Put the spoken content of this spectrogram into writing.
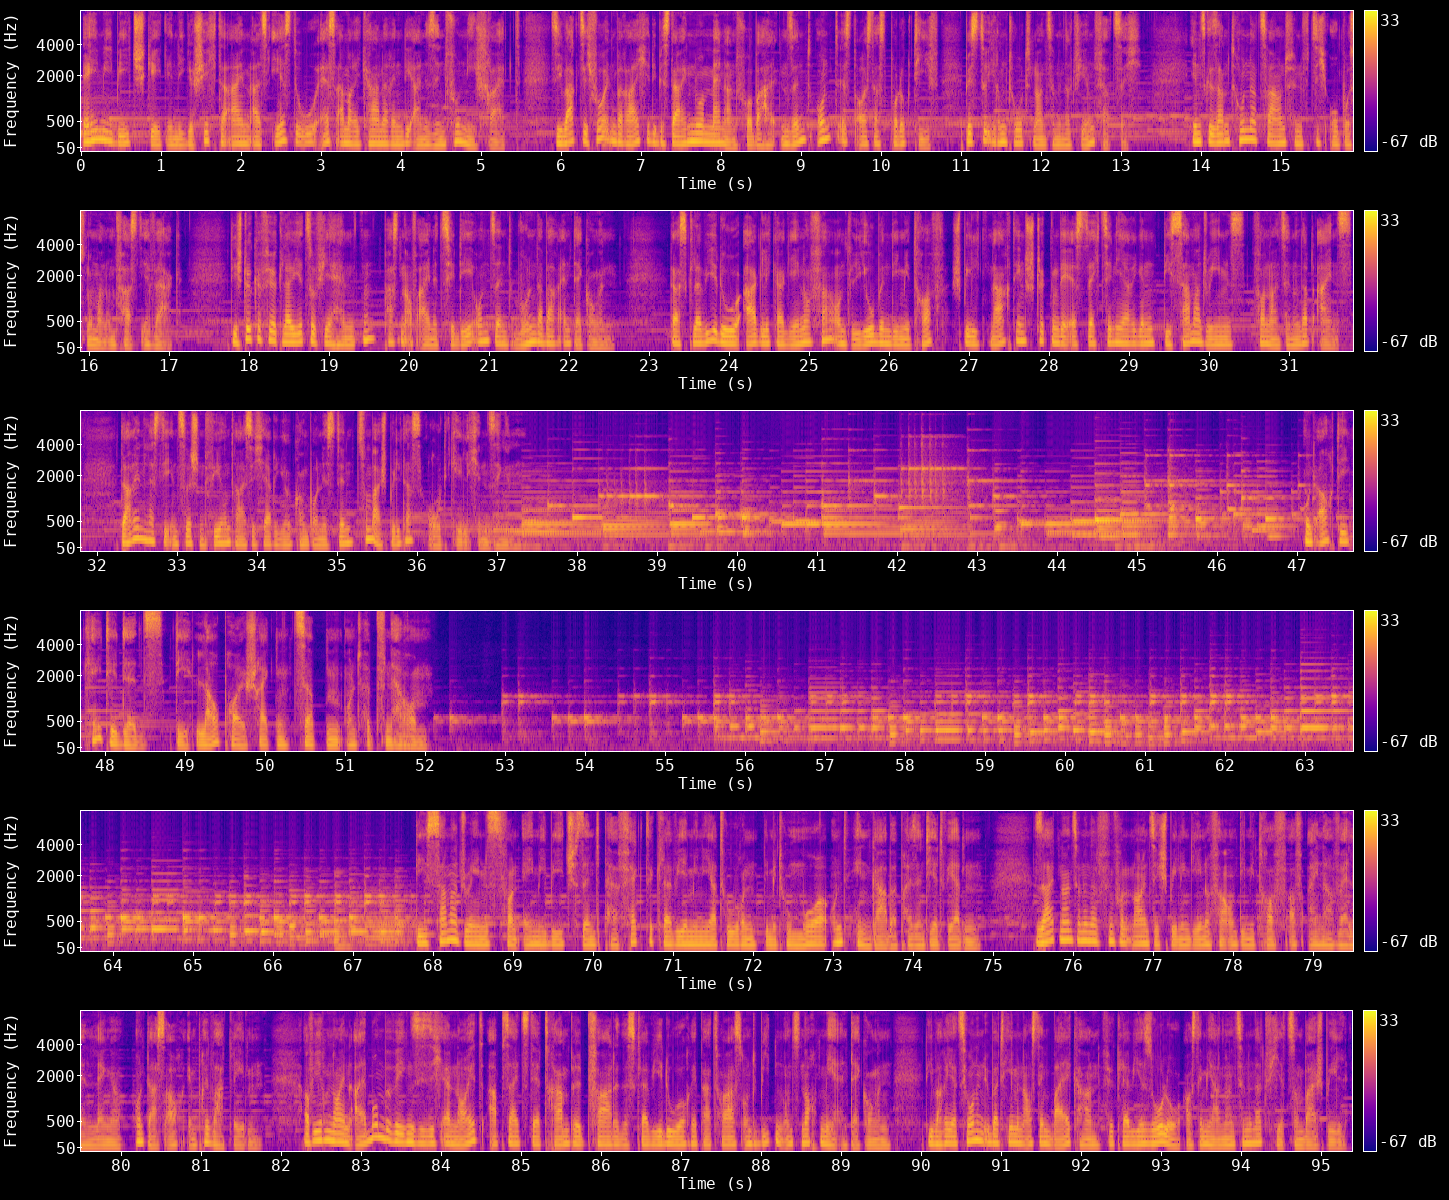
Amy Beach geht in die Geschichte ein als erste US-Amerikanerin, die eine Sinfonie schreibt. Sie wagt sich vor in Bereiche, die bis dahin nur Männern vorbehalten sind und ist äußerst produktiv, bis zu ihrem Tod 1944. Insgesamt 152 Opusnummern umfasst ihr Werk. Die Stücke für Klavier zu vier Händen passen auf eine CD und sind wunderbare Entdeckungen. Das Klavierduo Aglika Genova und Lyuben Dimitrov spielt nach den Stücken der erst 16-Jährigen die Summer Dreams von 1901. Darin lässt die inzwischen 34-jährige Komponistin zum Beispiel das Rotkehlchen singen. Und auch die Katydids, die Laubheuschrecken, zirpen und hüpfen herum. Die Summer Dreams von Amy Beach sind perfekte Klavierminiaturen, die mit Humor und Hingabe präsentiert werden. Seit 1995 spielen Genova und Dimitrov auf einer Wellenlänge und das auch im Privatleben. Auf ihrem neuen Album bewegen sie sich erneut abseits der Trampelpfade des Klavierduo-Repertoires und bieten uns noch mehr Entdeckungen. Die Variationen über Themen aus dem Balkan für Klavier Solo aus dem Jahr 1904 zum Beispiel.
